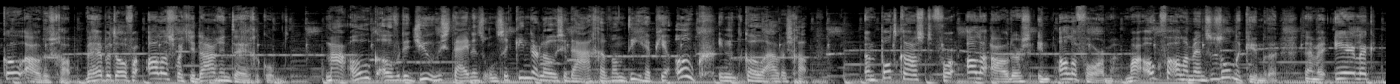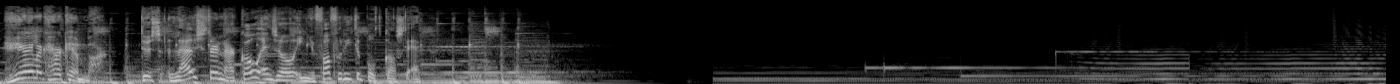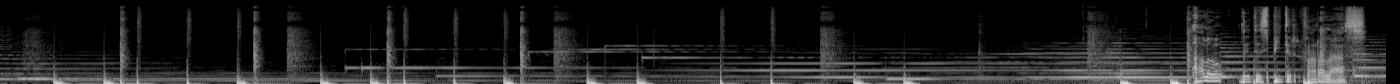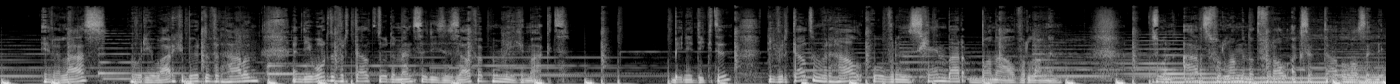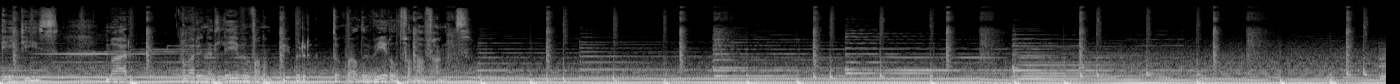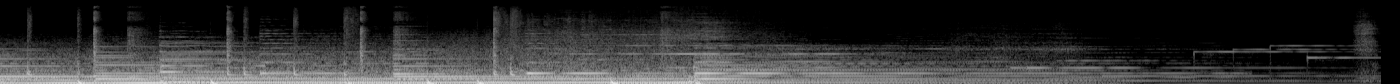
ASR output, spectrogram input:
Co-ouderschap. We hebben het over alles wat je daarin tegenkomt. Maar ook over de juice tijdens onze kinderloze dagen, want die heb je ook in het co-ouderschap. Een podcast voor alle ouders in alle vormen, maar ook voor alle mensen zonder kinderen. Zijn we eerlijk, heerlijk herkenbaar. Dus luister naar Co en Zo in je favoriete podcast-app. Hallo, dit is Pieter van Relaas. In Relaas hoor je waargebeurde verhalen en die worden verteld door de mensen die ze zelf hebben meegemaakt. Benedicte die vertelt een verhaal over een schijnbaar banaal verlangen. Zo'n aards verlangen dat vooral acceptabel was in de 80s, maar waarin het leven van een puber toch wel de wereld van afhangt.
